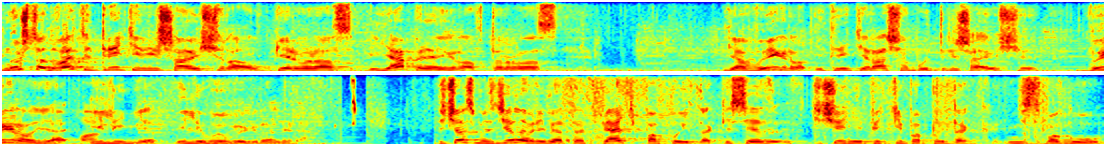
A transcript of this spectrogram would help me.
Ну что, давайте третий решающий раунд. Первый раз я проиграл, второй раз я выиграл, и третий раз сейчас будет решающий. Выиграл я Опа. или нет, или вы выиграли. Сейчас мы сделаем, ребята, 5 попыток. Если я в течение 5 попыток не смогу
